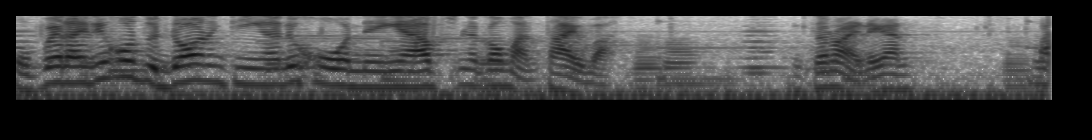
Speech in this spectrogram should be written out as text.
ผมเป็นอะไรที่โคตรสุดยอดจริงๆนะทุกคนนี่ครับ แล้วก็หมั่นไส้ว่ะอีกสักหน่อยได้กัน ไป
